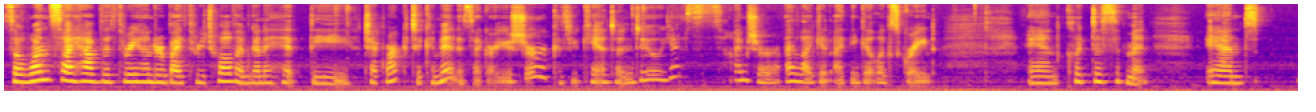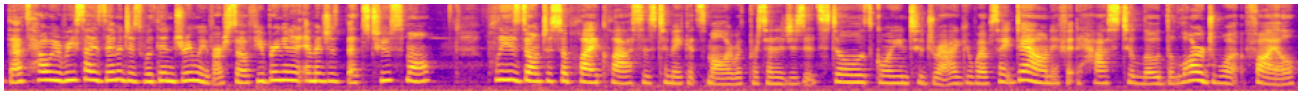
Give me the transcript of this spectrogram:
So once I have the 300 by 312, I'm going to hit the check mark to commit. It's like, are you sure? Because you can't undo. Yes, I'm sure. I like it. I think it looks great. And click to submit. And that's how we resize images within Dreamweaver. So if you bring in an image that's too small, Please don't just apply classes to make it smaller with percentages. It still is going to drag your website down if it has to load the large file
